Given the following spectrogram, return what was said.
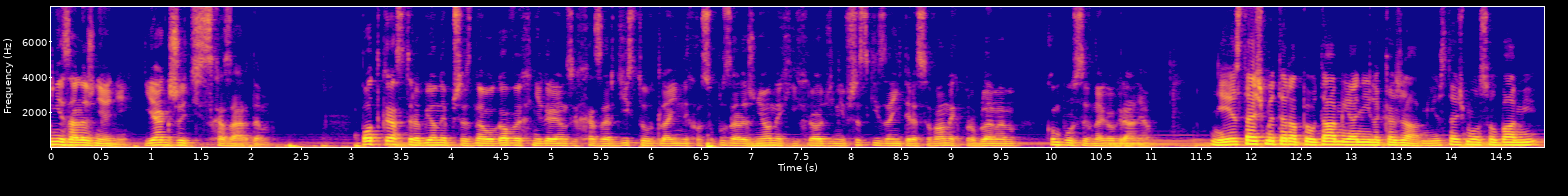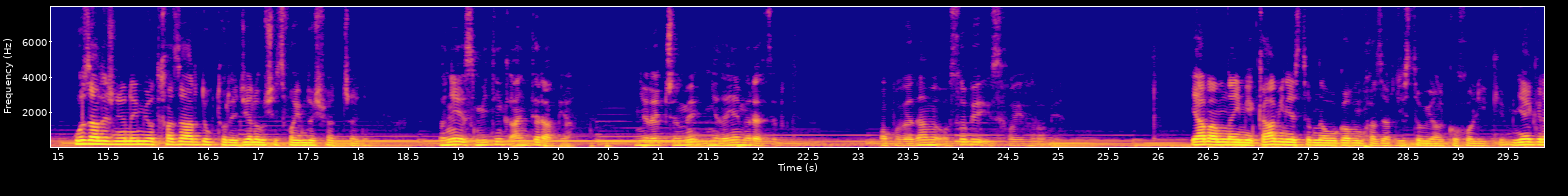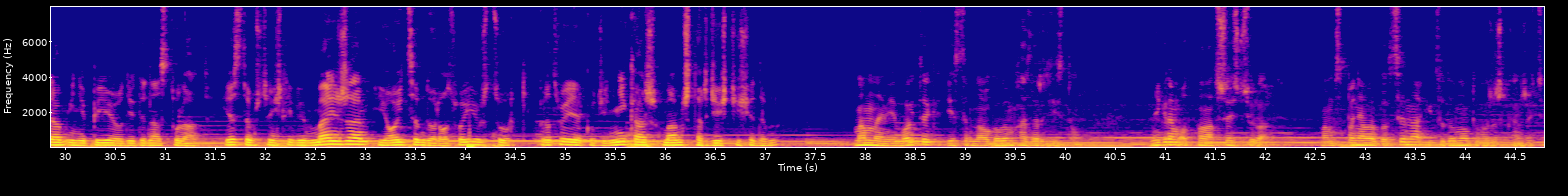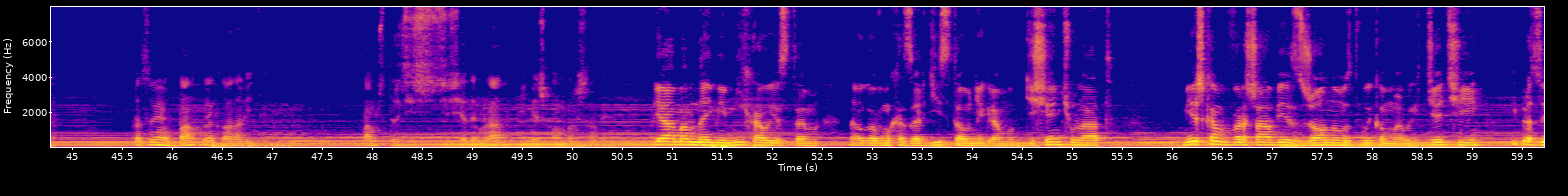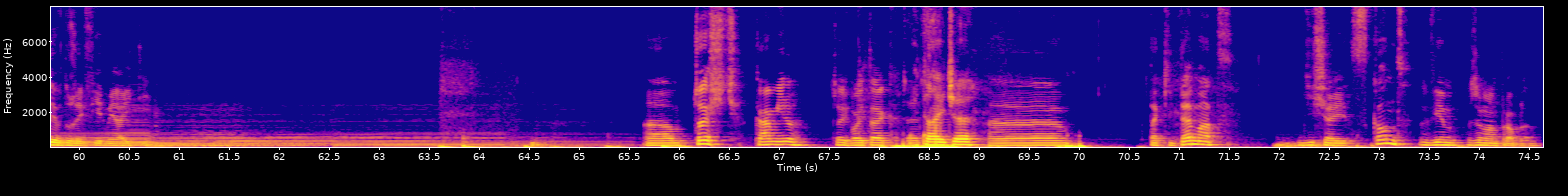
Uniezależnieni. Jak żyć z hazardem? Podcast robiony przez nałogowych, niegrających hazardzistów dla innych osób uzależnionych, ich rodzin i wszystkich zainteresowanych problemem kompulsywnego grania. Nie jesteśmy terapeutami ani lekarzami. Jesteśmy osobami uzależnionymi od hazardu, które dzielą się swoim doświadczeniem. To nie jest meeting ani terapia. Nie leczymy, nie dajemy recept. Opowiadamy o sobie i swojej chorobie. Ja mam na imię Kamil, jestem nałogowym hazardzistą i alkoholikiem. Nie gram i nie piję od 11 lat. Jestem szczęśliwym mężem i ojcem dorosłej już córki. Pracuję jako dziennikarz, mam 47 lat. Mam na imię Wojtek, jestem nałogowym hazardzistą. Nie gram od ponad 6 lat. Mam wspaniałego syna i cudowną towarzyszkę życia. Pracuję w banku jako analityk. Mam 47 lat i mieszkam w Warszawie. Ja mam na imię Michał, jestem nałogowym hazardzistą, nie gram od 10 lat. Mieszkam w Warszawie z żoną, z dwójką małych dzieci i pracuję w dużej firmie IT. Cześć Kamil, cześć Wojtek. Witajcie. Eee, taki temat dzisiaj. Skąd wiem, że mam problem?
